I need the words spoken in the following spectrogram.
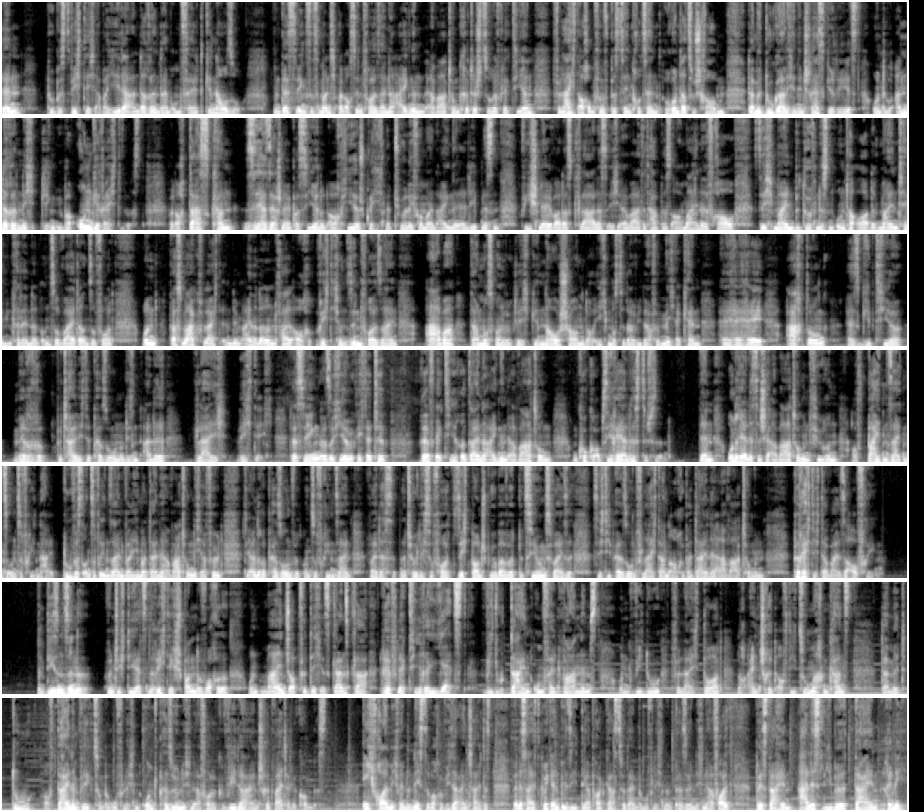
Denn du bist wichtig, aber jeder andere in deinem Umfeld genauso. Und deswegen ist es manchmal auch sinnvoll, seine eigenen Erwartungen kritisch zu reflektieren, vielleicht auch um fünf bis zehn Prozent runterzuschrauben, damit du gar nicht in den Stress gerätst und du anderen nicht gegenüber ungerecht wirst. Weil auch das kann sehr, sehr schnell passieren und auch hier spreche ich natürlich von meinen eigenen Erlebnissen. Wie schnell war das klar, dass ich erwartet habe, dass auch meine Frau sich meinen Bedürfnissen unterordnet, meinen Terminkalendern und so weiter und so fort. Und das mag vielleicht in dem einen oder anderen Fall auch richtig und sinnvoll sein, aber da muss man wirklich genau schauen und auch ich musste da wieder für mich erkennen, hey, hey, hey, Achtung, es gibt hier mehrere beteiligte Personen und die sind alle gleich wichtig. Deswegen also hier wirklich der Tipp, reflektiere deine eigenen Erwartungen und gucke, ob sie realistisch sind. Denn unrealistische Erwartungen führen auf beiden Seiten zur Unzufriedenheit. Du wirst unzufrieden sein, weil jemand deine Erwartungen nicht erfüllt. Die andere Person wird unzufrieden sein, weil das natürlich sofort sichtbar und spürbar wird, beziehungsweise sich die Person vielleicht dann auch über deine Erwartungen berechtigterweise aufregen. In diesem Sinne wünsche ich dir jetzt eine richtig spannende Woche und mein Job für dich ist ganz klar, reflektiere jetzt, wie du dein Umfeld wahrnimmst und wie du vielleicht dort noch einen Schritt auf die zumachen kannst, damit du auf deinem Weg zum beruflichen und persönlichen Erfolg wieder einen Schritt weitergekommen bist. Ich freue mich, wenn du nächste Woche wieder einschaltest, wenn es heißt Quick and Busy, der Podcast für deinen beruflichen und persönlichen Erfolg. Bis dahin alles Liebe, dein René.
